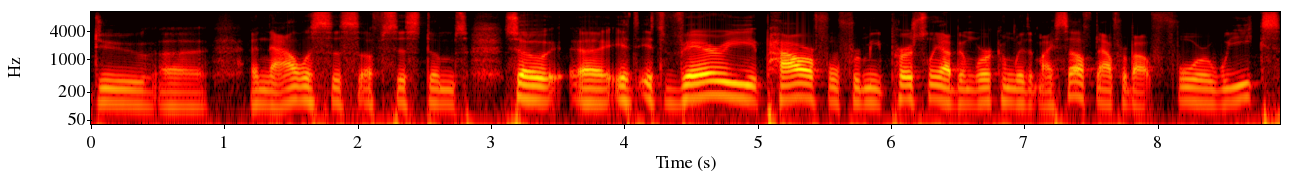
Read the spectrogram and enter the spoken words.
do uh, analysis of systems. So uh, it, it's very powerful for me personally. I've been working with it myself now for about four weeks.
